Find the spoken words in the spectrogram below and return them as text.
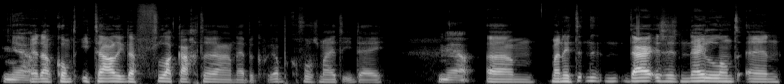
Ja. En dan komt Italië daar vlak achteraan, heb ik, heb ik volgens mij het idee. Ja. Um, maar daar is het Nederland en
